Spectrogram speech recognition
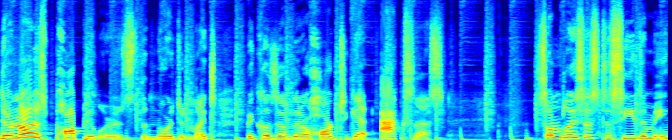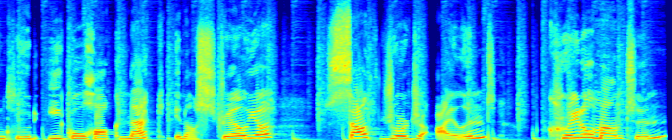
They're not as popular as the Northern Lights because of their hard to get access. Some places to see them include Eaglehawk Neck in Australia, South Georgia Island, Cradle Mountain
